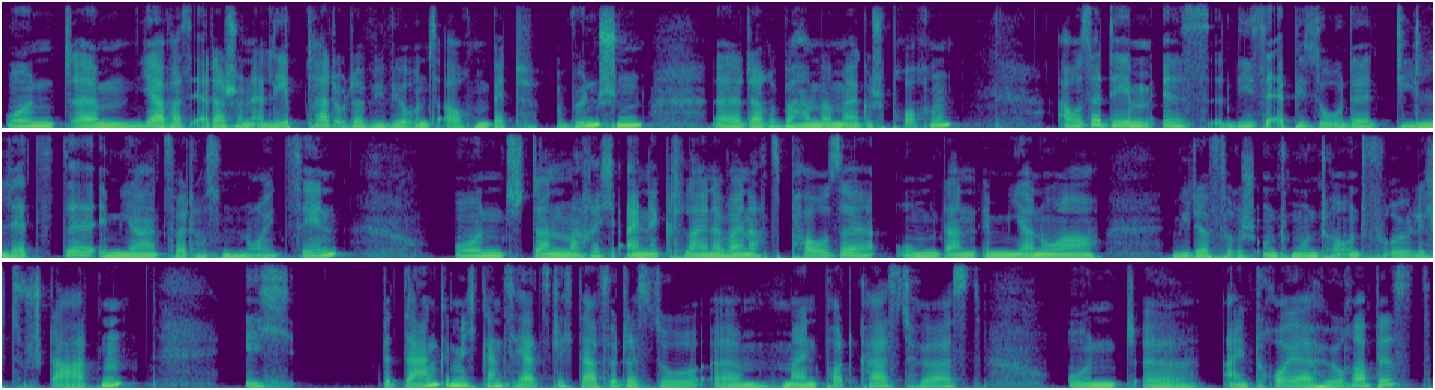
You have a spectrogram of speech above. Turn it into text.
Und ähm, ja, was er da schon erlebt hat oder wie wir uns auch ein Bett wünschen, äh, darüber haben wir mal gesprochen. Außerdem ist diese Episode die letzte im Jahr 2019 und dann mache ich eine kleine Weihnachtspause, um dann im Januar wieder frisch und munter und fröhlich zu starten. Ich bedanke mich ganz herzlich dafür, dass du ähm, meinen Podcast hörst und äh, ein treuer Hörer bist.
